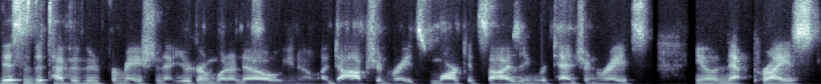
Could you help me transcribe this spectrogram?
this is the type of information that you're going to want to know you know adoption rates market sizing retention rates you know net price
